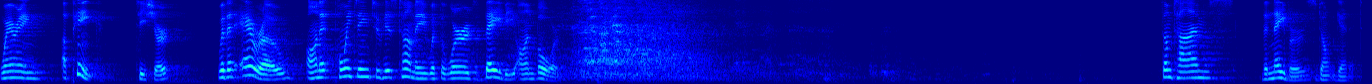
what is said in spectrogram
wearing a pink t shirt with an arrow on it pointing to his tummy with the words baby on board. Sometimes the neighbors don't get it.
